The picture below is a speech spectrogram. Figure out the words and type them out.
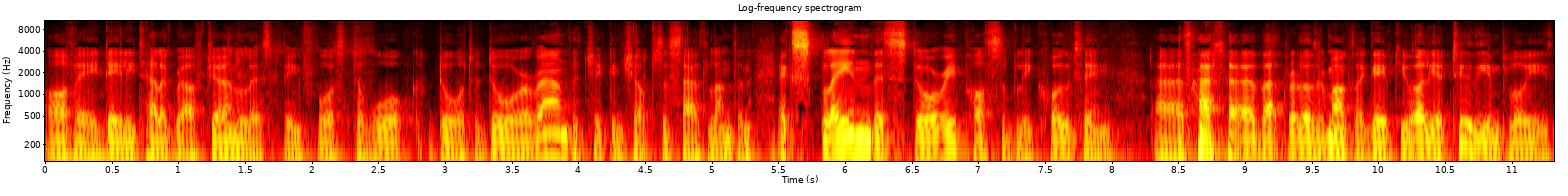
of a Daily Telegraph journalist being forced to walk door to door around the chicken shops of South London, explain this story, possibly quoting uh, that, uh, that those remarks I gave to you earlier to the employees,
